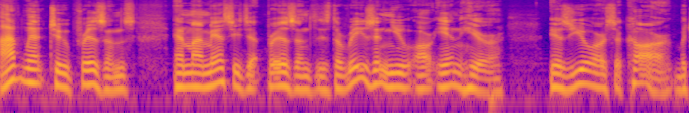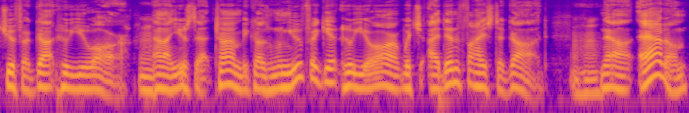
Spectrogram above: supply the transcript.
I've went to prisons, and my message at prisons is the reason you are in here is you are Zakar, but you forgot who you are. Mm. And I use that term because when you forget who you are, which identifies to God. Mm-hmm. Now, Adam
